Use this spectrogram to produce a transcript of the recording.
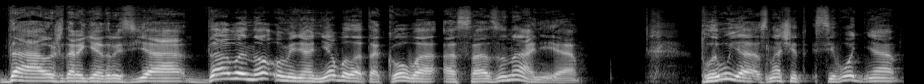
Да уж, дорогие друзья, давно у меня не было такого осознания. Плыву я, значит, сегодня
